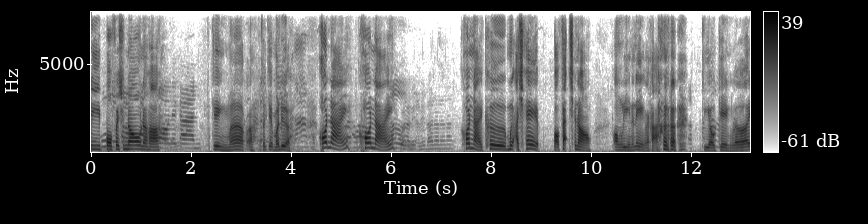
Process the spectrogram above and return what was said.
ลีโปรเฟชชั่นอลนะคะ ในการเก่งมาก อะ จะเก็บมาเดือคนไหนคนไหนคนไหนคือมืออาชีพโปรเฟชชั่นอลอองลีนั่นเองนะคะ เกี่ยวเก่งเลย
